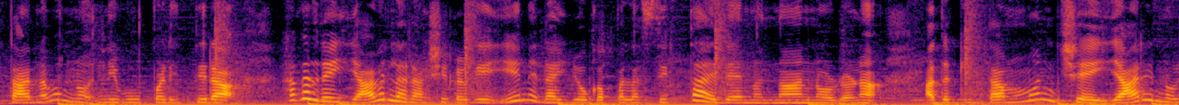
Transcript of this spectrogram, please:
ಸ್ಥಾನವನ್ನು ನೀವು ಪಡಿತೀರಾ? ಹಾಗಾದರೆ ಯಾವೆಲ್ಲ ರಾಶಿಗಳಿಗೆ ಏನೆಲ್ಲ ಯೋಗ ಫಲ ಸಿಗ್ತಾ ಇದೆ ಅನ್ನೋದನ್ನ ನೋಡೋಣ. ಅದಕ್ಕಿಂತ ಮುಂಚೆ ಯಾರಿನ್ನೂ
